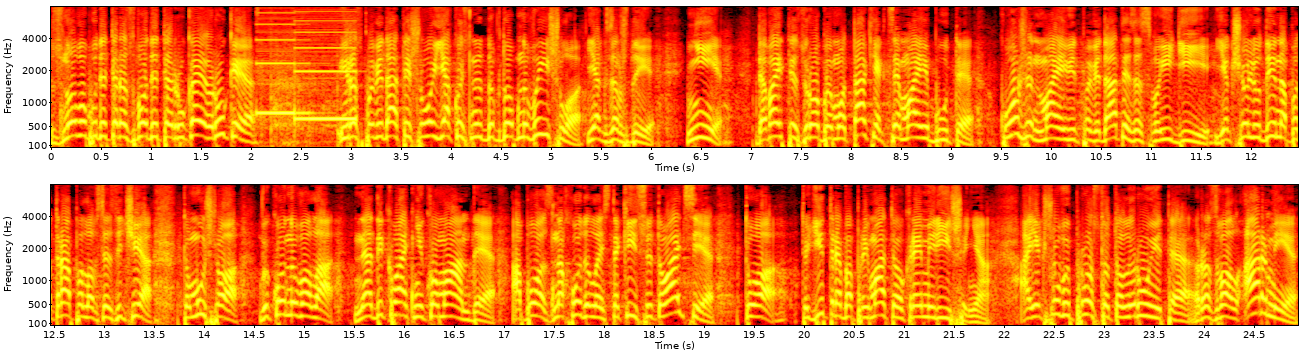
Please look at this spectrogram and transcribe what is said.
Знову будете розводити руки і розповідати, що ой, якось невдобно вийшло, як завжди? Ні. Давайте зробимо так, як це має бути. Кожен має відповідати за свої дії. Якщо людина потрапила в СЗЧ, тому що виконувала неадекватні команди або знаходилась в такій ситуації, то тоді треба приймати окремі рішення. А якщо ви просто толеруєте розвал армії,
